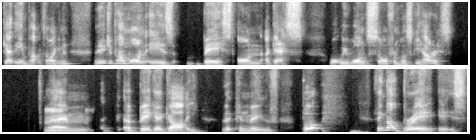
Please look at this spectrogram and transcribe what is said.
get the impact argument. The New Japan one is based on, I guess, what we once saw from Husky Harris, mm. um, a, a, bigger guy that can move. But the thing about Bray is,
